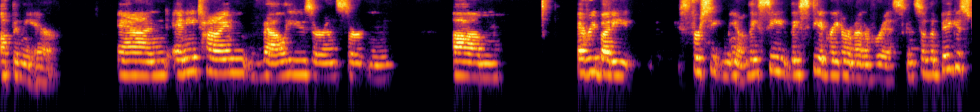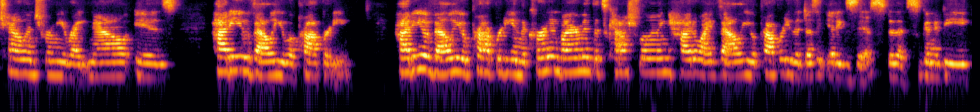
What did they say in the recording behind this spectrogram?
up in the air. And anytime values are uncertain, um, everybody foresee you know they see they see a greater amount of risk. And so the biggest challenge for me right now is how do you value a property? How do you value a property in the current environment that's cash flowing? How do i value a property that doesn't yet exist that's going to be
